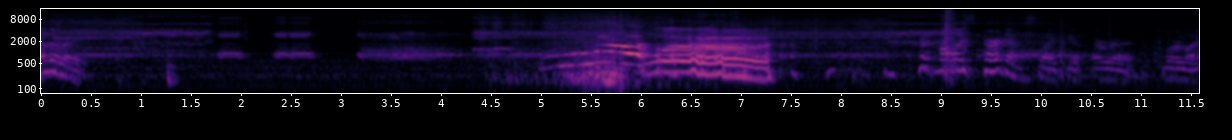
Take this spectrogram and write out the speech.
other way. Whoa! Whoa! Put Molly's car down the slide, or uh, Lorelei.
